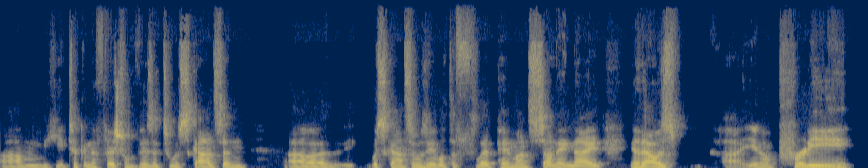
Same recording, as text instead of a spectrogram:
Um, he took an official visit to Wisconsin. Uh, Wisconsin was able to flip him on Sunday night. You know, that was uh, you know pretty.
